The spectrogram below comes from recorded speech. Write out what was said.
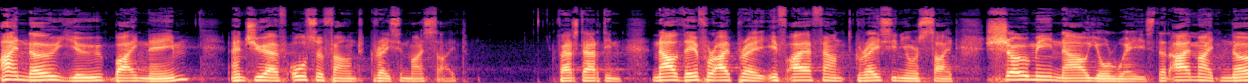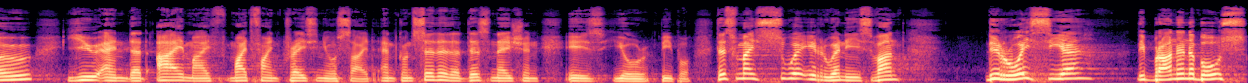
I know you by name, and you have also found grace in my sight. Verse 13 Now therefore I pray, if I have found grace in your sight, show me now your ways, that I might know you and that I might, might find grace in your sight, and consider that this nation is your people. Dis vir my so ironies, want die rooi see, die brandende bos,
